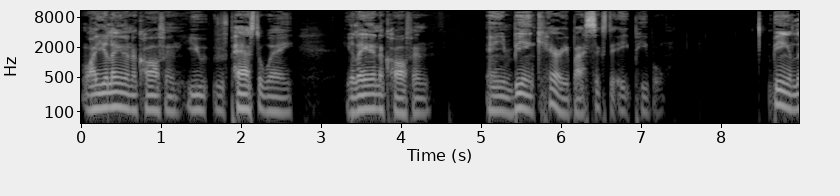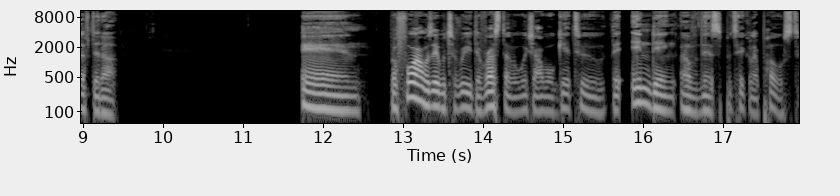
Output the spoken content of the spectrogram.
While you're laying in a coffin, you, you've passed away, you're laying in a coffin, and being carried by six to eight people, being lifted up. And before I was able to read the rest of it, which I will get to the ending of this particular post,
